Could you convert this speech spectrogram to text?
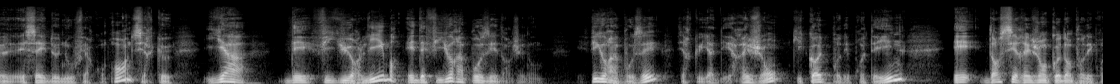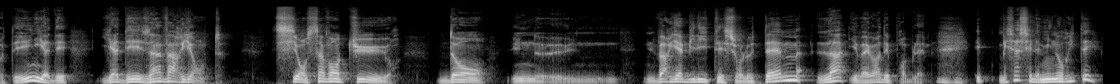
euh, essaye de nous faire comprendre, c'est-à-dire qu'il y a des figures libres et des figures imposées dans le génome. Les figures imposées, c'est-à-dire qu'il y a des régions qui codent pour des protéines, et dans ces régions codant pour des protéines, il y a des, il y a des invariantes. Si on s'aventure dans une, une, variabilité sur le thème, là, il va y avoir des problèmes. Mmh. Et, mais ça, c'est la minorité.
